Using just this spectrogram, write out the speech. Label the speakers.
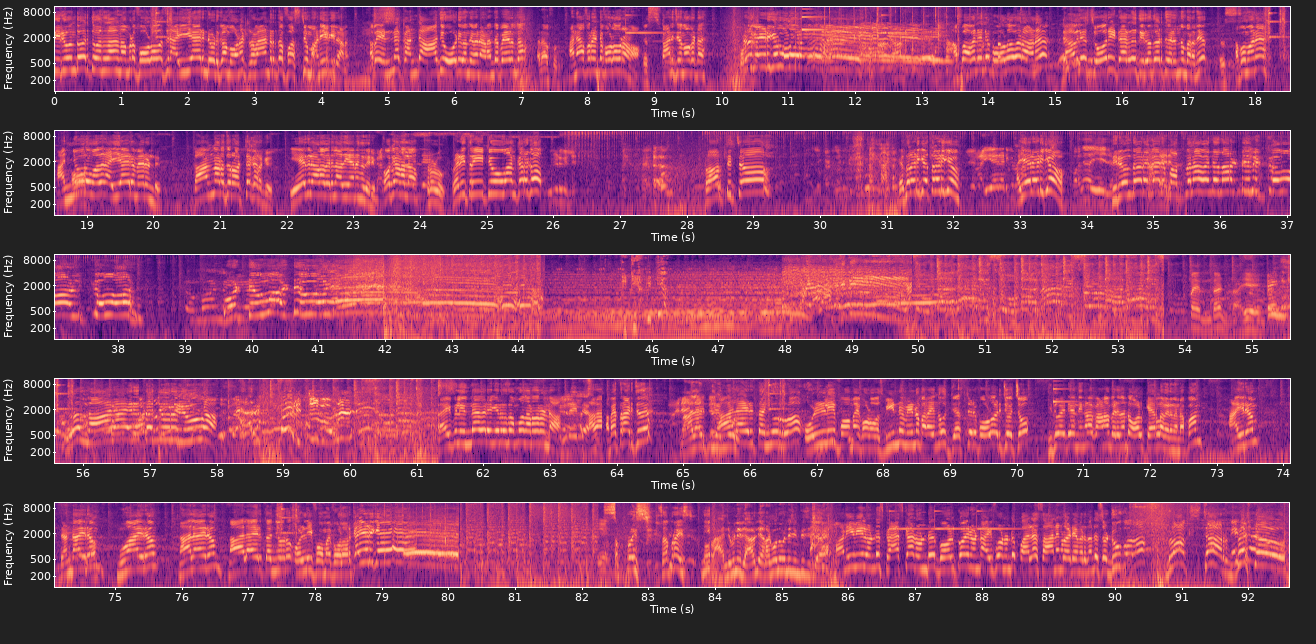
Speaker 1: തിരുവനന്തപുരത്ത് വന്നതാണ് നമ്മുടെ ഫോളോവേഴ്സിന് അയ്യായിരം രൂപ കൊടുക്കാൻ പോകണം ട്രിവാൻഡ്രത്തെ ഫസ്റ്റ് മണി വീലാണ് അപ്പൊ എന്നെ കണ്ട് ആദ്യം ഓടി വന്നവനാണ് എന്താ പേരെന്താ?
Speaker 2: അനാഫർ.
Speaker 1: അനാഫർ എന്റെ ഫോളോവർ ആണോ? കാണിച്ച നോക്കട്ടെ. അപ്പൊ അവൻ എന്റെ ഫോളോവർ ആണ്. രാവിലെ സ്റ്റോറി ഇട്ടായിരുന്നു തിരുവനന്തപുരത്ത് വരുന്നു പറഞ്ഞ്. അപ്പൊ മോനെ അഞ്ഞൂറ് മുതൽ അയ്യായിരം പേരുണ്ട്. കണ്ണടച്ചൊരു ഒറ്റ കറക്ക് ഏതിലാണോ വരുന്നത് അത് ഞാനങ്ങ് തരും. ഓക്കെ ആണല്ലോ?
Speaker 2: ഉള്ളൂ.
Speaker 1: റെഡി ത്രീ ടു വൺ കറക്കോ പ്രാർത്ഥിച്ചോ. എത്ര അടിക്കും എത്ര അടിക്കും? അയ്യായിരം അടിക്കോ? തിരുവനന്തപുരക്കാര് പത്മനാഭന്റെ നാട്ടിൽ. Out, out.
Speaker 2: ഇപ്പൊ എന്താ ഉണ്ടായേ?
Speaker 1: നാലായിരത്തി അഞ്ഞൂറ് രൂപ. ലൈഫിൽ ഇന്നേ വരെ ഇങ്ങനെ ഒരു സംഭവം നടന്നിട്ടുണ്ടോ? അപ്പൊ എത്ര അടിച്ചത്?
Speaker 2: നാലായിരത്തി
Speaker 1: അഞ്ഞൂറ് രൂപ ഒള്ളി ഫോർ മൈ ഫോളോവേഴ്സ് വീണ്ടും വീണ്ടും പറയുന്നു ജസ്റ്റ് ഒരു ഫോളോ അടിച്ചു വെച്ചോ. ഇതുമായിട്ട് ഞാൻ നിങ്ങളെ കാണാൻ വരുന്നുണ്ട്. ഓൾ കേരള വരുന്നുണ്ട്. അപ്പം ആയിരം രണ്ടായിരം മൂവായിരം നാലായിരം നാലായിരത്തി അഞ്ഞൂറ് ഒള്ളി ഫോർ മൈ ഫോളോവർ കൈയടിക്കേ
Speaker 2: സർപ്രൈസ്
Speaker 1: സർപ്രൈസ്
Speaker 2: ആനുവലി രാവിലെ ഇറങ്ങുമെന്ന് പോലും ചിന്തിച്ചില്ല.
Speaker 1: മണി വീൽ ഉണ്ട് സ്ക്രാച്ച് കാർഡ് ഉണ്ട് ഗോൾഡ് കോയിൻ ഉണ്ട് ഐഫോൺ ഉണ്ട് പല സാധനങ്ങളായിട്ട് ഞാൻ വരുന്നുണ്ട്. So do follow Blockstar Beto!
